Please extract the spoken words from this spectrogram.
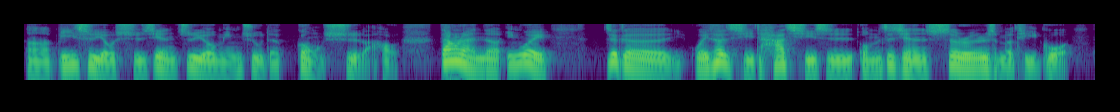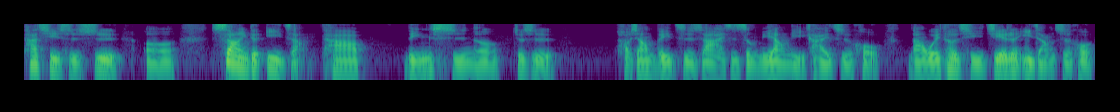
呃，彼此有实现自由民主的共识了。哈，当然呢，因为这个维特奇他其实我们之前社论什么有提过，他其实是。呃，上一个议长他临时呢，就是好像被自杀还是怎么样离开之后，然后维特奇接任议长之后，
